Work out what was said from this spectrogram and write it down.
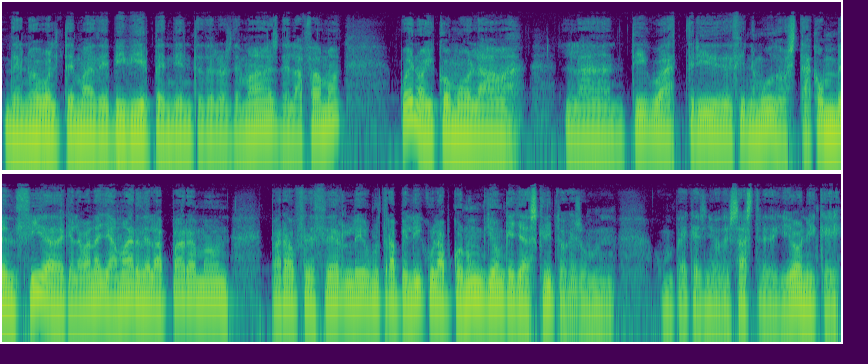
de nuevo el tema de vivir pendiente de los demás, de la fama. Bueno, y como la, la antigua actriz de cine mudo está convencida de que le van a llamar de la Paramount para ofrecerle otra película con un guion que ya ha escrito, que es un, un pequeño desastre de guion y que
